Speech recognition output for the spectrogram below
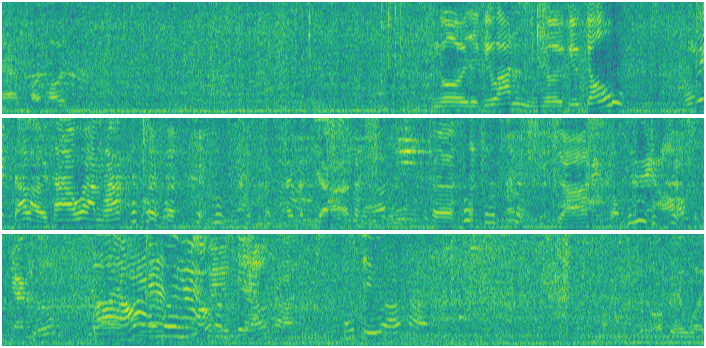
nè thôi thôi người thì kêu anh người kêu chú. Không biết trả lời sao á anh hả? Thấy mình già dạ. Rồi ổ 22 ổ không chịu ở rồi ở quay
